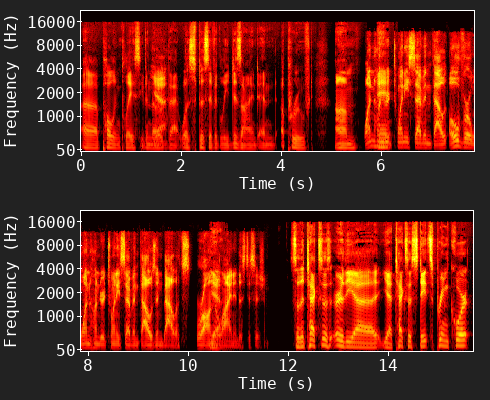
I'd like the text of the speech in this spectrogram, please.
uh, polling place, even though Yeah. that was specifically designed and approved. Um, One hundred twenty-seven thousand over one hundred twenty-seven thousand ballots were on Yeah. the line in this decision. So the Texas or the uh yeah, Texas State Supreme Court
